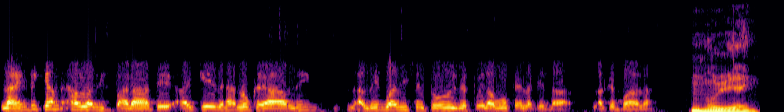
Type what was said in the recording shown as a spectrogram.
La gente que habla disparate, hay que dejarlo que hablen. La lengua dice todo y después la boca es la que da, la que paga. Muy bien.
